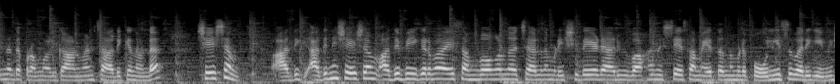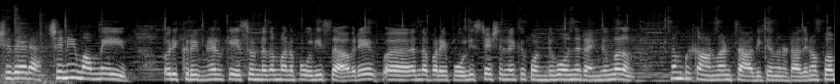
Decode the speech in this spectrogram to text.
ഇന്നത്തെ പ്രമോയിൽ കാണുവാൻ സാധിക്കുന്നുണ്ട്. ശേഷം അതി അതിനുശേഷം അതിഭീകരമായ സംഭവങ്ങൾ എന്ന് വെച്ചാൽ നമ്മുടെ ഇഷിതയുടെ ആ ഒരു വിവാഹ നിശ്ചയ സമയത്ത് നമ്മുടെ പോലീസ് വരികയും ഇഷിതയുടെ അച്ഛനെയും അമ്മയെയും ഒരു ക്രിമിനൽ കേസ് ഉണ്ടെന്ന് പറഞ്ഞ പോലീസ് അവരെ എന്താ പറയുക പോലീസ് സ്റ്റേഷനിലേക്ക് കൊണ്ടുപോകുന്ന രംഗങ്ങളും നമുക്ക് കാണുവാൻ സാധിക്കുന്നുണ്ട്. അതിനൊപ്പം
